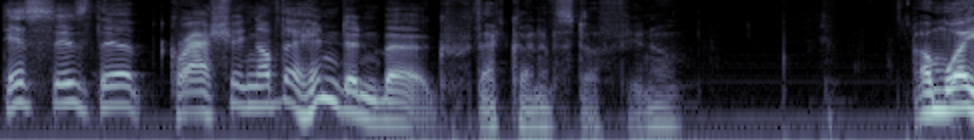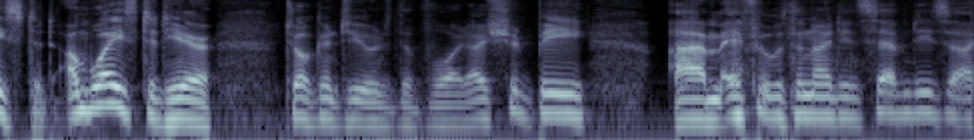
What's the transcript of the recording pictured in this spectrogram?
this is the crashing of the Hindenburg, that kind of stuff. You know, I'm wasted. I'm wasted here talking to you into the void. I should be, um, if it was the 1970s, I,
